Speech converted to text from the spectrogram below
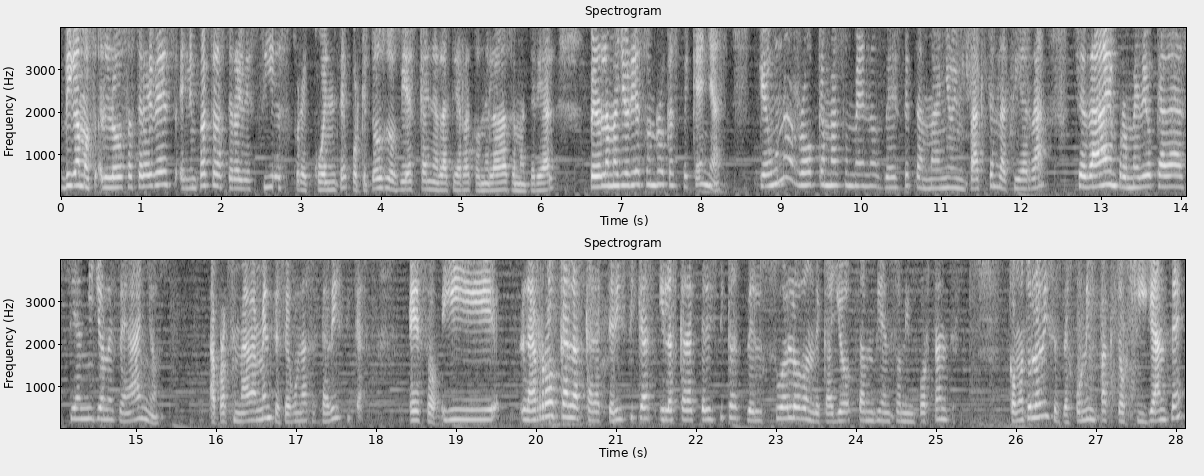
digamos, los asteroides, el impacto de asteroides sí es frecuente porque todos los días caen a la Tierra toneladas de material, pero la mayoría son rocas pequeñas. Que una roca más o menos de este tamaño impacte en la Tierra se da en promedio cada 100 millones de años, aproximadamente, según las estadísticas. Eso, y la roca, las características y las características del suelo donde cayó también son importantes. Como tú lo dices, dejó un impacto gigante.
